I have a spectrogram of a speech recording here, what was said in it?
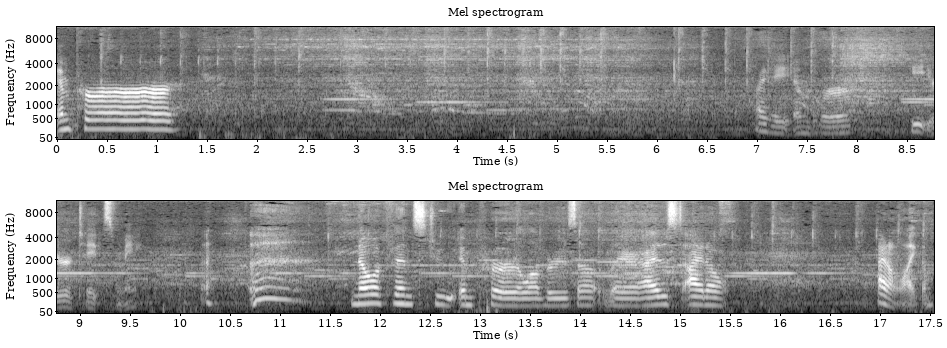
Emperor. I hate Emperor. He irritates me. no offense to Emperor lovers out there. I just, I don't, I don't like him.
